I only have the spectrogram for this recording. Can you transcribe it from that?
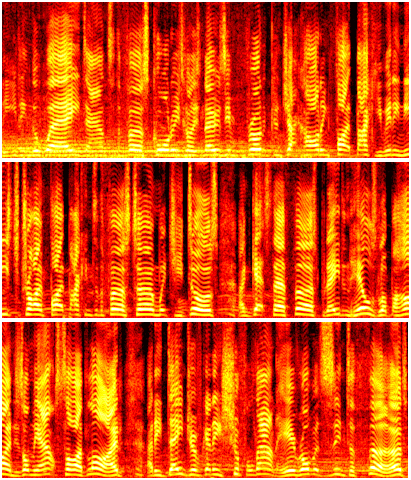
leading the way down to the first corner. He's got his nose in front. Can Jack Harding fight back? He really needs to try and fight back into the first turn, which he does, and gets there first. But Aiden Hills look behind. He's on the outside line, and in danger of getting shuffled out here. Roberts is into third,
